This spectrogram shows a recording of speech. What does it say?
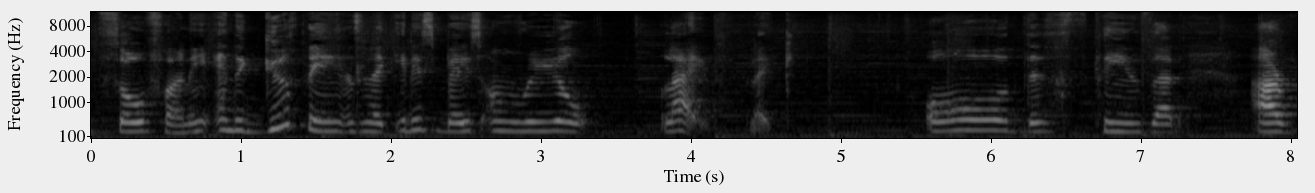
it's so funny and the good thing is like it is based on real life like all the things that are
